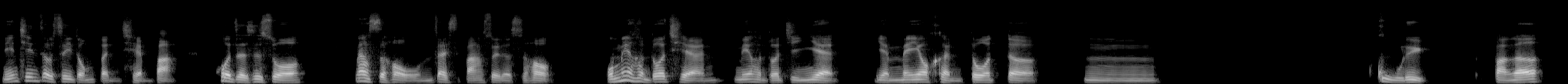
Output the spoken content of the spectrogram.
年轻就是一种本钱吧，或者是说那时候我们在十八岁的时候，我们有很多钱，没有很多经验，也没有很多的嗯。顾虑，反而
